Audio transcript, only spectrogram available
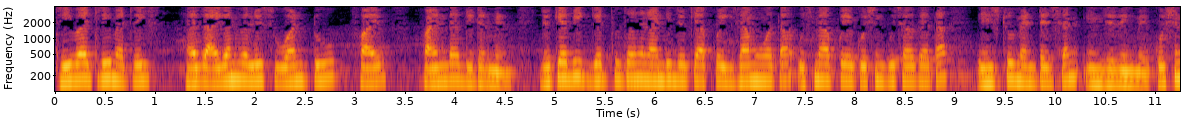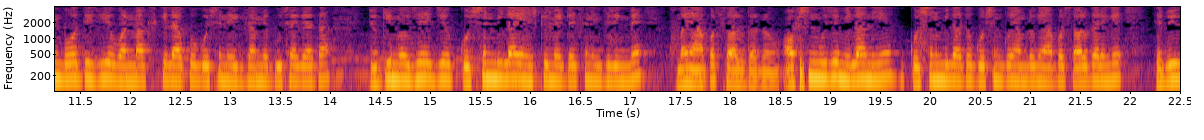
three by three matrix has eigenvalues one two five find the determinant जो कि अभी गेट 2019 जो कि आपको एग्ज़ाम हुआ था, उसमें आपको ये क्वेश्चन पूछा गया था इंस्ट्रूमेंटेशन इंजीनियरिंग में। क्वेश्चन बहुत इजी है वन मार्क्स के लिए आपको क्वेश्चन एग्ज़ाम में पूछा गया था, जो कि मुझे जो क्वेश्चन मिला है इंस्ट्रूमेंटेशन इंजीनियरिंग में, मैं यहाँ पर सॉल्व कर रहा हूँ। ऑप्शन मुझे मिला नहीं है क्वेश्चन मिला तो क्वेश्चन को हम लोग यहाँ पर सॉल्व करेंगे। जब भी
